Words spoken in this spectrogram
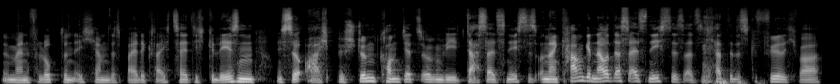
meine Verlobte und ich haben das beide gleichzeitig gelesen und ich so, oh, ich bestimmt kommt jetzt irgendwie das als nächstes und dann kam genau das als nächstes. Also ich hatte das Gefühl, ich war,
